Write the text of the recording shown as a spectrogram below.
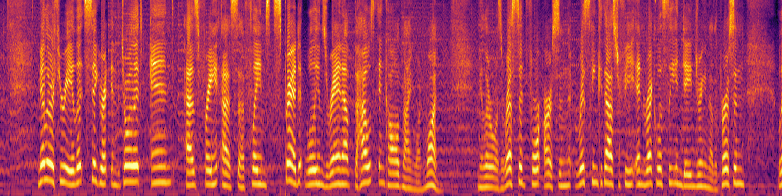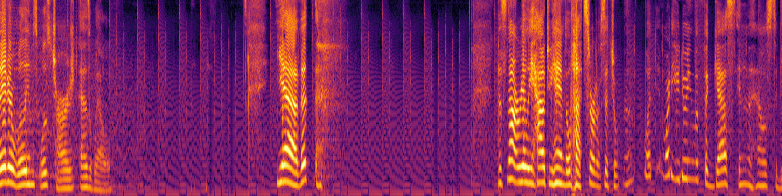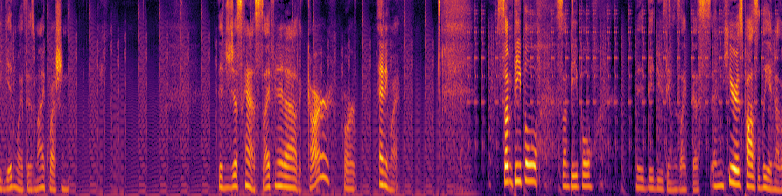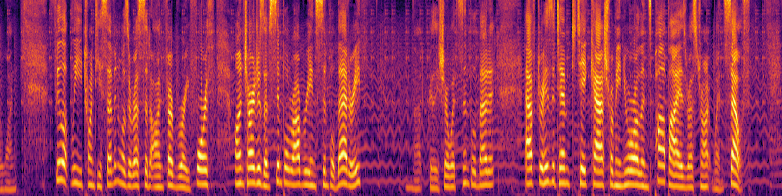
Miller threw a lit cigarette in the toilet, and as, fra- as uh, flames spread, Williams ran out the house and called 911. Miller was arrested for arson, risking catastrophe, and recklessly endangering another person. Later, Williams was charged as well. Yeah, that. That's not really how to handle that sort of situation. What What are you doing with the gas in the house to begin with? Is my question. Did you just kind of siphon it out of the car, or anyway? Some people, some people, they, they do things like this. And here is possibly another one. Philip Lee, 27, was arrested on February 4th on charges of simple robbery and simple battery. Not really sure what's simple about it. After his attempt to take cash from a New Orleans Popeyes restaurant went south.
